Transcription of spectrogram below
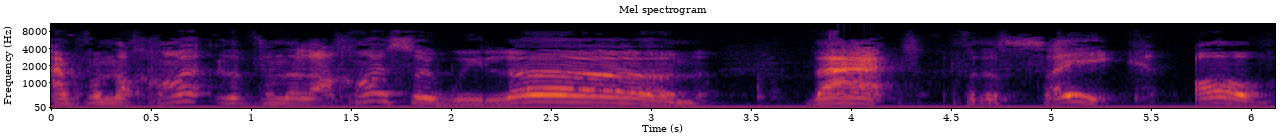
and from the from the lachaisai we learn that for the sake of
